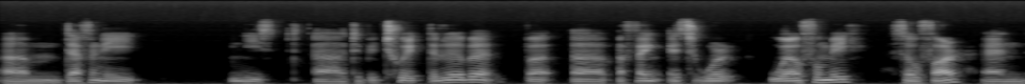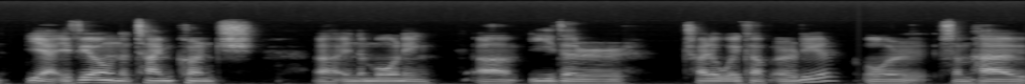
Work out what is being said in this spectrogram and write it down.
um definitely needs uh to be tweaked a little bit, but uh I think it's worked well for me so far. And yeah, if you're on a time crunch uh in the morning, um either try to wake up earlier or somehow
